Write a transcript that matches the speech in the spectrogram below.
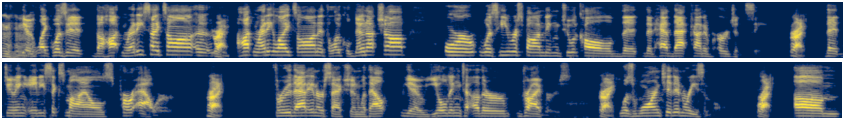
Hmm you know, like was it the hot and ready sights on, uh, Right. hot and ready lights on at the local donut shop, or was he responding to a call that that had that kind of urgency? Right. That doing 86 miles per hour Right. through that intersection without you know yielding to other drivers Right. was warranted and reasonable. Right. Um,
